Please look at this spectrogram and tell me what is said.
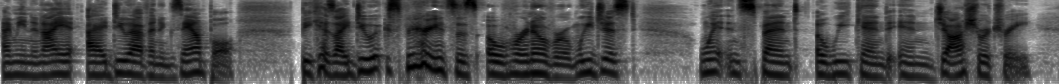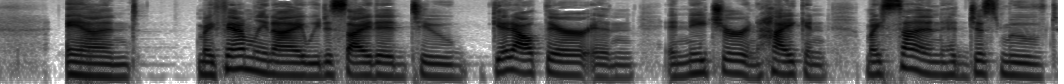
I mean, and I, I do have an example because I do experience this over and over. We just went and spent a weekend in Joshua Tree. And my family and I, we decided to get out there and in nature and hike. And my son had just moved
